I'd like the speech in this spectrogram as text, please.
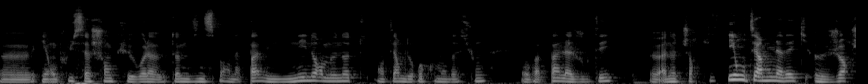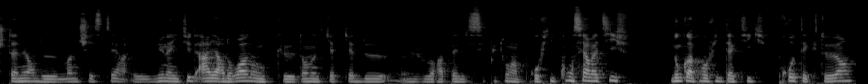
euh, et en plus, sachant que voilà, Tom Dinsmore n'a pas une énorme note en termes de recommandation, on va pas l'ajouter euh, à notre shortlist. Et on termine avec euh, George Tanner de Manchester United, arrière droit. Donc dans notre 4-4-2, je vous le rappelle, c'est plutôt un profil conservatif, donc un profil tactique protecteur.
